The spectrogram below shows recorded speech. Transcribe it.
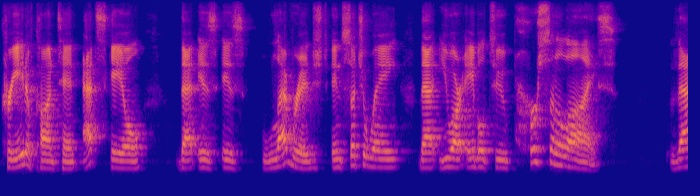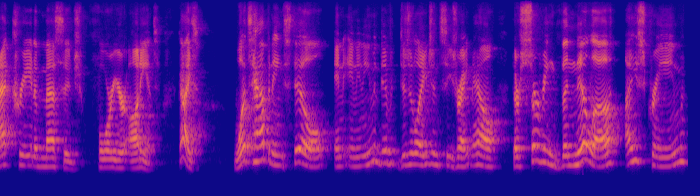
creative content at scale that is is leveraged in such a way that you are able to personalize that creative message for your audience guys what's happening still in, in even digital agencies right now they're serving vanilla ice cream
